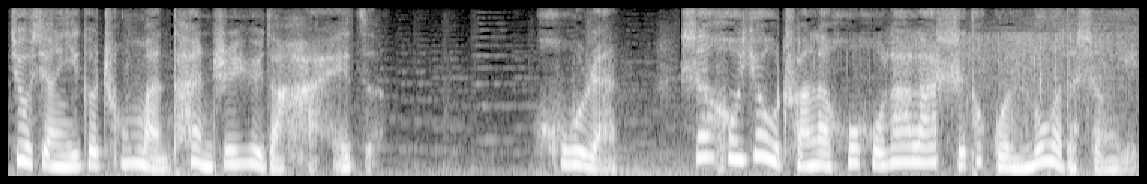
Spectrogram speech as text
就像一个充满探知欲的孩子。忽然。身后又传来呼呼啦啦石头滚落的声音，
